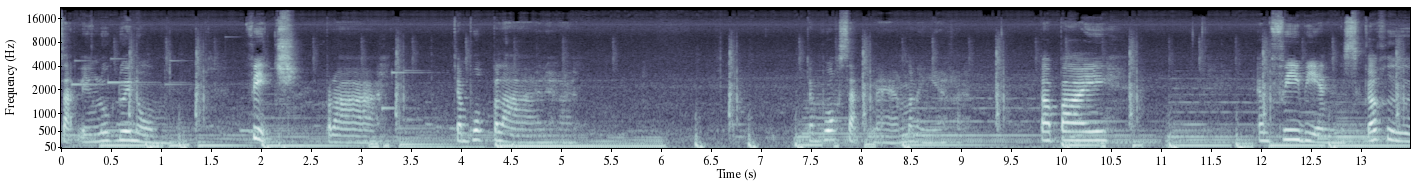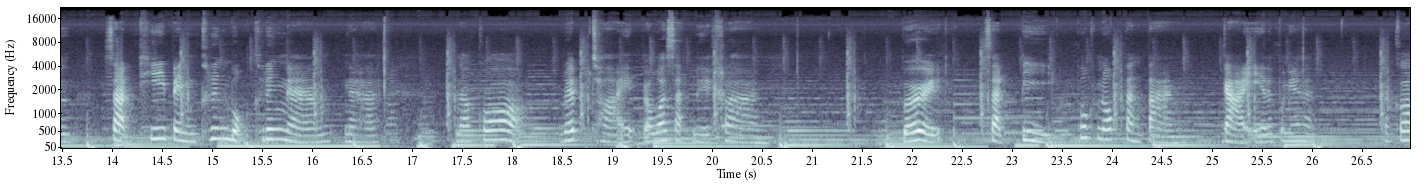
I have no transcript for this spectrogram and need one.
สัตว์เลี้ยงลูกด้วยนม fish ปลา จำพวกปลานะคะจำพวกสัตว์น้ำอะไรเงี้ยค่ะ ต่อไป amphibians ก็คือสัตว์ที่เป็นครึ่งบกครึ่งน้ำนะคะ แล้วก็ reptile แปลว่าสัตว์เลื้อยคลาน bird สัตว์ปีกพวกนกต่างๆ ไก่อะไรพวกนี้ค่ะ แล้วก็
